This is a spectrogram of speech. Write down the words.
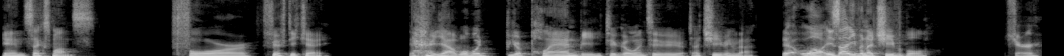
in six months for 50k, yeah, what would your plan be to go into achieving that? Yeah, well, is that even achievable? Sure,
